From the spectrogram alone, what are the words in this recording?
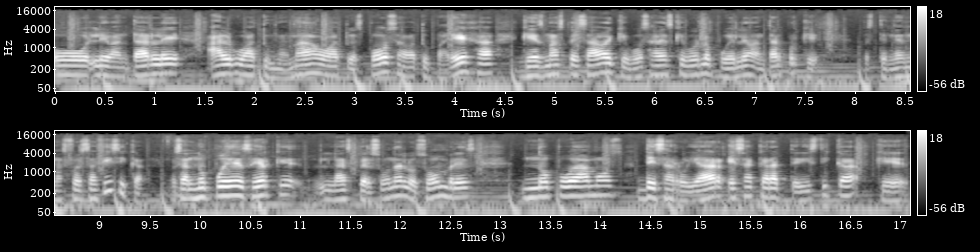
o levantarle algo a tu mamá o a tu esposa o a tu pareja que es más pesado y que vos sabes que vos lo puedes levantar porque pues más fuerza física. O sea, no puede ser que las personas, los hombres, no podamos desarrollar esa característica que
